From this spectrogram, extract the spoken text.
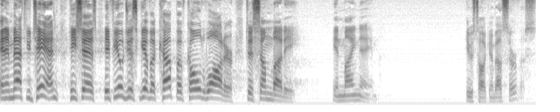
And in Matthew 10, he says, If you'll just give a cup of cold water to somebody in my name, he was talking about service.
